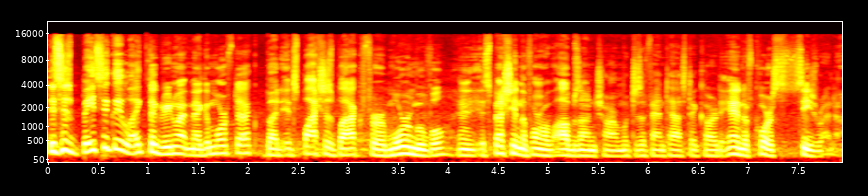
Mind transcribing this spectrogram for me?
This is basically like the Green White Megamorph deck, but it splashes black for more removal, especially in the form of Abzan Charm, which is a fantastic card, and of course, Siege Rhino.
